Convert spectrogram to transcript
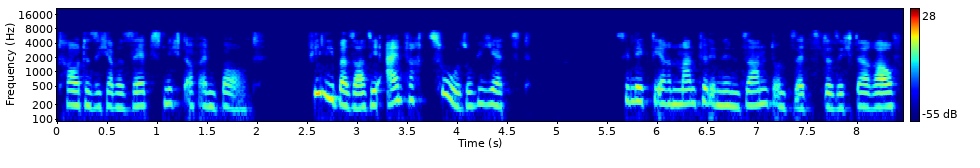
traute sich aber selbst nicht auf ein Board. Viel lieber sah sie einfach zu, so wie jetzt. Sie legte ihren Mantel in den Sand und setzte sich darauf,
